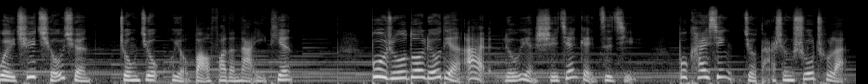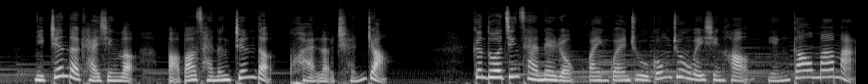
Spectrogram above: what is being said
委曲求全，终究会有爆发的那一天。不如多留点爱，留点时间给自己。不开心就大声说出来，你真的开心了，宝宝才能真的快乐成长。更多精彩内容，欢迎关注公众微信号“年糕妈妈”。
